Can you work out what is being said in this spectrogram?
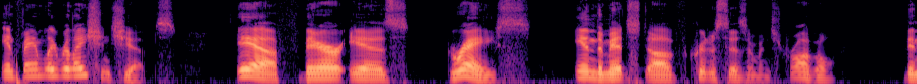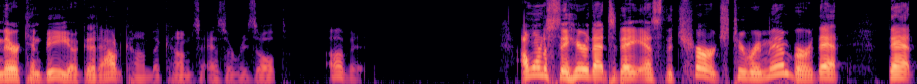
in family relationships, if there is grace in the midst of criticism and struggle, then there can be a good outcome that comes as a result of it. I want us to hear that today as the church to remember that that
